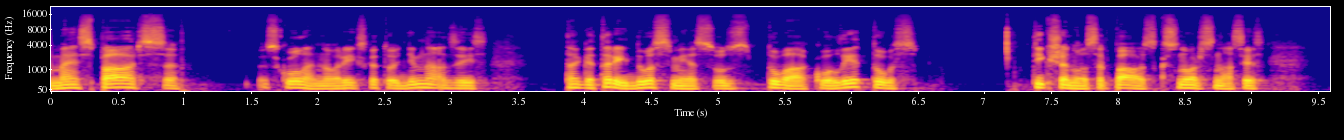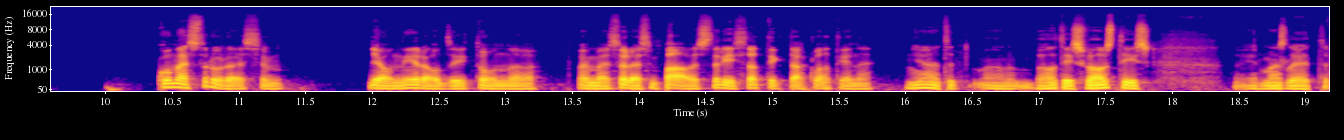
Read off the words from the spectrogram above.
Mēs pāris skolēni no Rīgas katoļu ģimnāzijas uh, Tagad arī dosimies uz tuvāko Lietuvas tikšanos ar pāvestu, kas norisināsies. Ko mēs tur varēsim jau ieraudzīt, un uh, vai mēs varēsim pāvestu arī satikt tā klātienē? Jā, tad uh, Baltijas valstīs ir mazliet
